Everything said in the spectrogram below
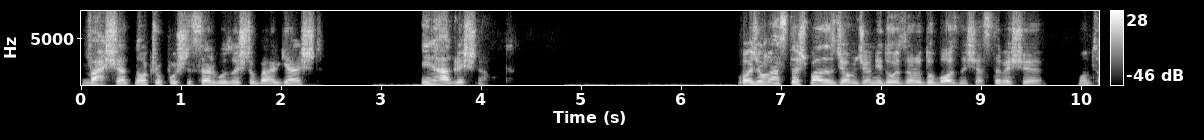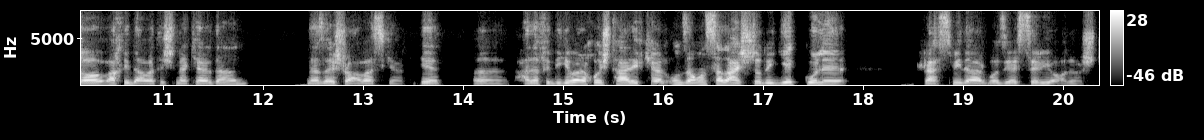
وحشتناک رو پشت سر گذاشت و برگشت این حقش نبود. باجو قصد داشت بعد از جام جهانی 2002 بازنشسته بشه. منتها وقتی دعوتش نکردن نظرش رو عوض کرد. یه هدف دیگه برای خودش تعریف کرد. اون زمان 181 گل رسمی در بازی های سری آ داشت.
